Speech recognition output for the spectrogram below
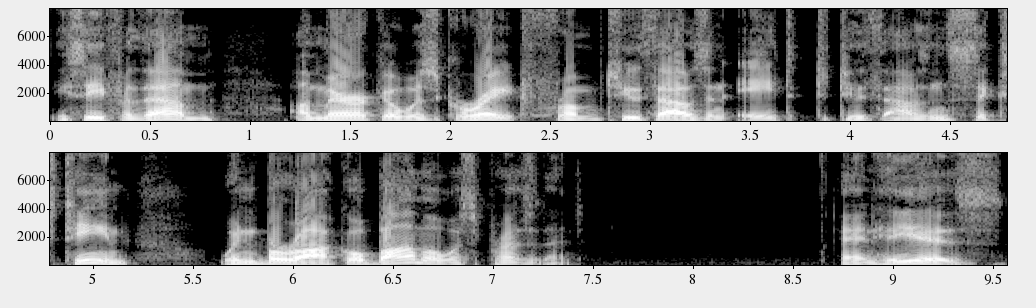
You see, for them, America was great from 2008 to 2016 when Barack Obama was president. And he is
